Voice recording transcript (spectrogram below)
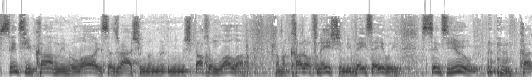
Since you come, Mimuloi, says Rashi, Mimishpachum Lala, from a cut off nation, Mi base Eli, since you cut,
